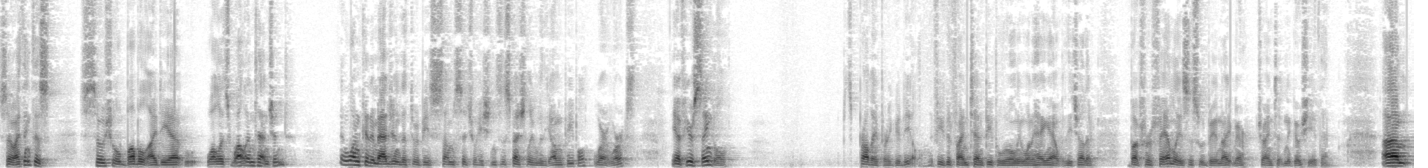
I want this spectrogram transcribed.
So I think this social bubble idea, while it's well intentioned, and one could imagine that there would be some situations, especially with young people, where it works. Yeah, if you're single, it's probably a pretty good deal. If you could find 10 people who only want to hang out with each other. But for families, this would be a nightmare trying to negotiate that. Um,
